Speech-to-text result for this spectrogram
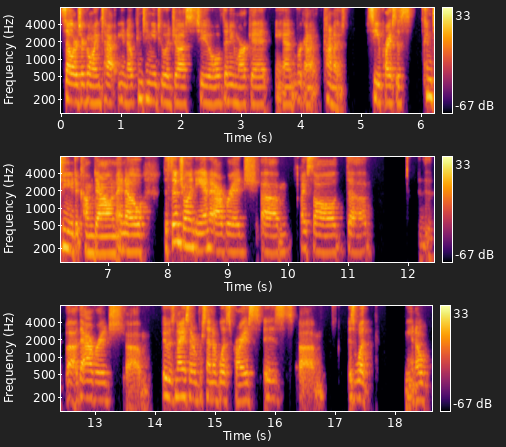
sellers are going to, you know, continue to adjust to the new market and we're going to kind of see prices continue to come down. I know the central Indiana average, um, I saw the uh, the average um, it was 97% of list price is um, is what you know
